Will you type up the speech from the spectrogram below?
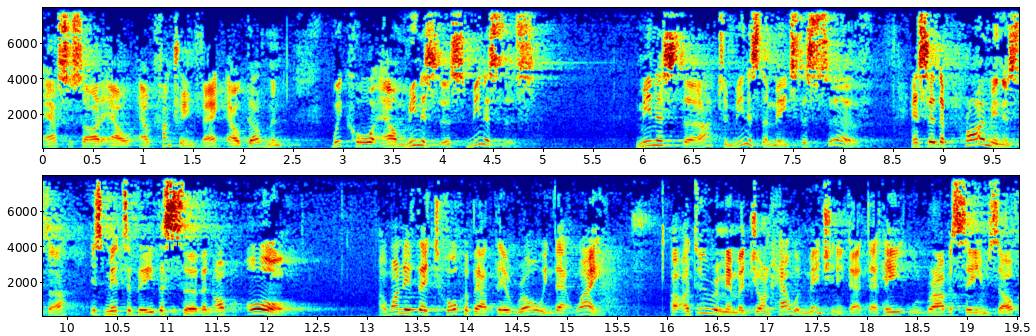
our society, our, our country, in fact, our government we call our ministers ministers. Minister, to minister means to serve. And so the Prime Minister is meant to be the servant of all. I wonder if they talk about their role in that way. I do remember John Howard mentioning that, that he would rather see himself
